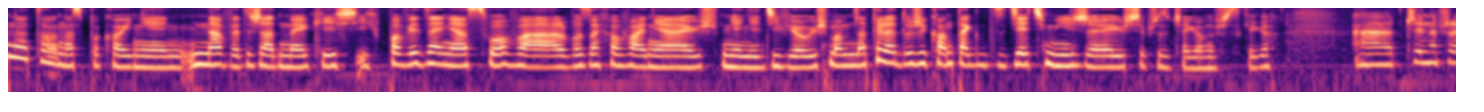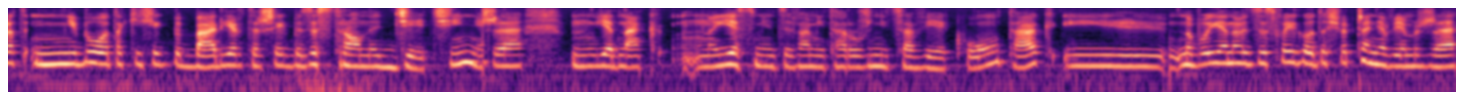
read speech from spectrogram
no to na spokojnie, nawet żadne jakieś ich powiedzenia, słowa albo zachowania już mnie nie dziwią. Już mam na tyle duży kontakt z dziećmi, że już się przyzwyczaiłam do wszystkiego. A czy na przykład nie było takich jakby barier też jakby ze strony dzieci, nie? że mm, jednak no, jest między wami ta różnica wieku, tak? I no bo ja nawet ze swojego doświadczenia wiem, że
